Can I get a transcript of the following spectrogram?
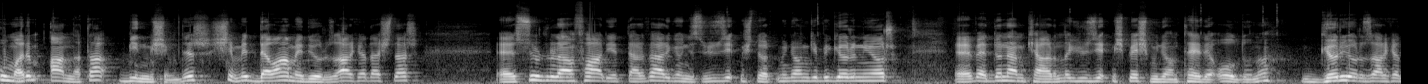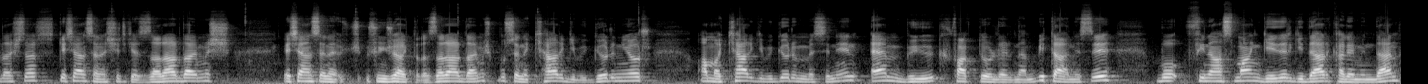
umarım anlatabilmişimdir. Şimdi devam ediyoruz arkadaşlar. E, sürdürülen faaliyetler vergi öncesi 174 milyon gibi görünüyor. Ve dönem karında 175 milyon TL olduğunu görüyoruz arkadaşlar. Geçen sene şirket zarardaymış. Geçen sene 3. ayakta da zarardaymış. Bu sene kar gibi görünüyor. Ama kar gibi görünmesinin en büyük faktörlerinden bir tanesi bu finansman gelir gider kaleminden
